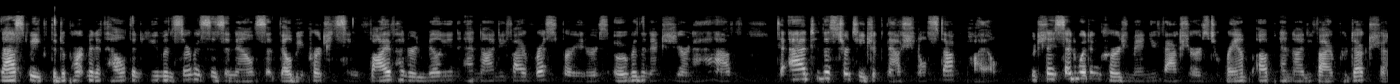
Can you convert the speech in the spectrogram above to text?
Last week, the Department of Health and Human Services announced that they'll be purchasing 500 million N95 respirators over the next year and a half to add to the strategic national stockpile, which they said would encourage manufacturers to ramp up N95 production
